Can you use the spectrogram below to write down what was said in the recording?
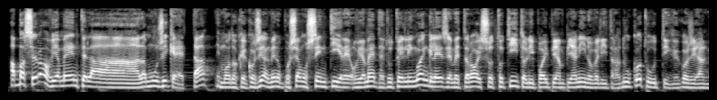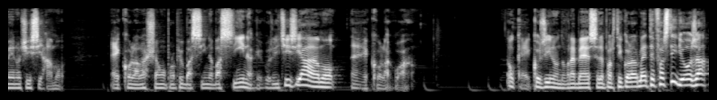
abbasserò ovviamente la, la, musichetta, in modo che così almeno possiamo sentire, ovviamente tutto in lingua inglese, metterò i sottotitoli, poi pian pianino ve li traduco tutti, che così almeno ci siamo. Eccola, lasciamo proprio bassina bassina, che così ci siamo. Eccola qua. Ok, così non dovrebbe essere particolarmente fastidiosa.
